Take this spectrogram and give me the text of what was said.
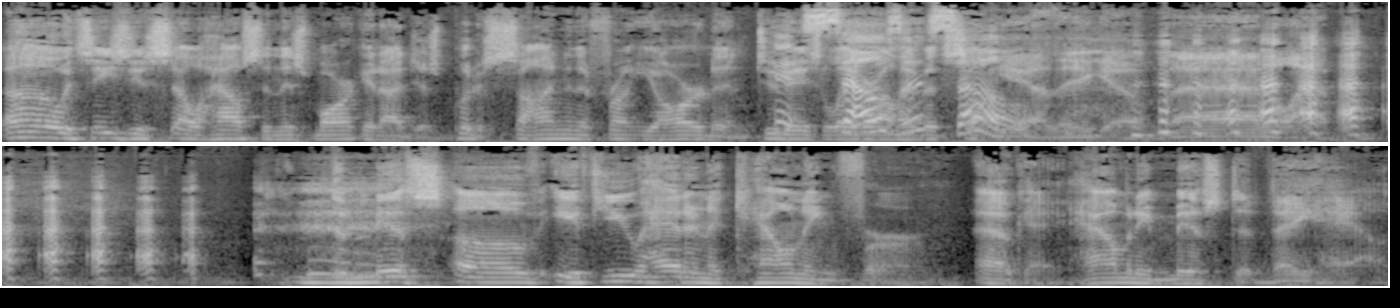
Oh, it's easy to sell a house in this market. I just put a sign in the front yard, and two It days later, I'll have it sold. Yeah, there you go. That'll happen. the myths of if you had an accounting firm. Okay, how many myths did they have?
